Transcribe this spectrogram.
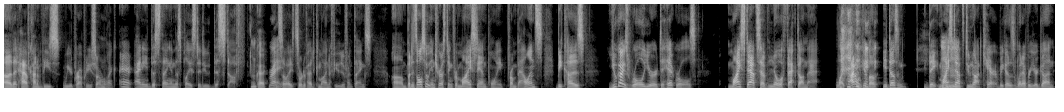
uh that have kind of these weird properties. So I'm like, eh, I need this thing in this place to do this stuff. Okay. right. And so I sort of had to combine a few different things. Um, but it's also interesting from my standpoint from balance because you guys roll your to hit rolls. My stats have no effect on that. Like I don't give a. It doesn't. They my Mhm. stats do not care because whatever your gun.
